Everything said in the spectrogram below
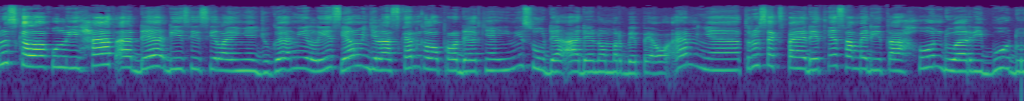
Terus kalau aku lihat ada di sisi lainnya juga nih list yang menjelaskan kalau produknya ini sudah ada nomor BPOM-nya. Terus expiry date-nya sampai di tahun 2026.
